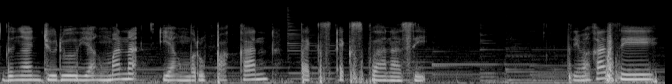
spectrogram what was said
dengan judul yang mana yang merupakan teks eksplanasi. Terima kasih.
